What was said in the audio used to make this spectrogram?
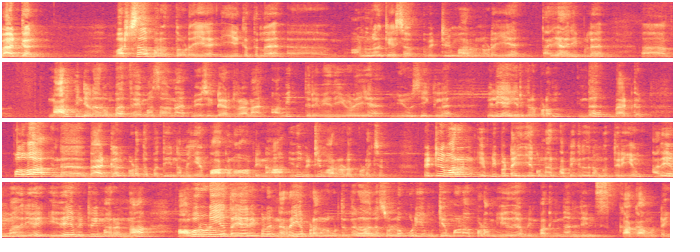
Bad girl Varsha பரத்தோடைய இயக்கத்தில் அனுராக் கேசவ் வெற்றிமாறனுடைய தயாரிப்பில் north இந்தியாவில் ரொம்ப ஃபேமஸான மியூசிக் டைரக்டரான அமித் திரிவேதியுடைய மியூசிக்கில் வெளியாகி இருக்கிற படம் இந்த பேட் கேர்ள் பொதுவாக இந்த பேட் கேர்ள் படத்தை பற்றி நம்ம ஏன் பார்க்கணும் அப்படின்னா இது வெற்றிமாறனோட ப்ரொடக்ஷன் வெற்றிமாறன் எப்படிப்பட்ட இயக்குனர் அப்படிங்கிறது நமக்கு தெரியும். அதே மாதிரியே இதே வெற்றிமாறன் தான் அவருடைய தயாரிப்பில் நிறைய படங்கள் கொடுத்துருக்காரு. அதில் சொல்லக்கூடிய முக்கியமான படம் எது அப்படின்னு பார்த்தீங்கன்னா லென்ஸ் காக்கா முட்டை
